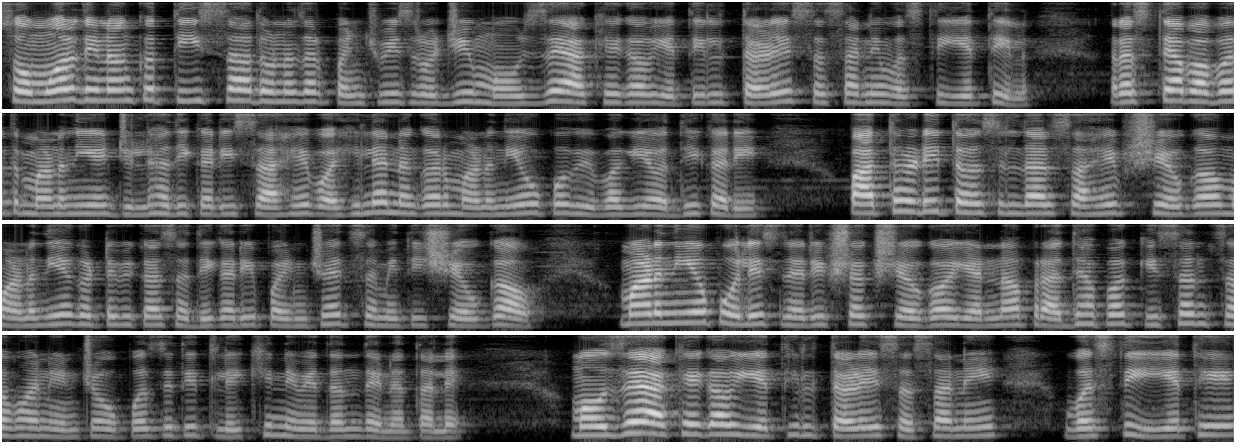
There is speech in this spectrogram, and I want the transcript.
सोमवार दिनांक तीस सहा दोन हजार पंचवीस रोजी मौजे आखेगाव येथील तळे ससाने वस्ती येथील रस्त्याबाबत माननीय जिल्हाधिकारी साहेब अहिल्यानगर माननीय उपविभागीय अधिकारी पाथर्डी तहसीलदार साहेब शेवगाव माननीय गटविकास अधिकारी पंचायत समिती शेवगाव माननीय पोलीस निरीक्षक शेवगाव यांना प्राध्यापक किसन चव्हाण यांच्या उपस्थितीत लेखी निवेदन देण्यात आले. मौजे आखेगाव येथील तळे ससाने वस्ती येथे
